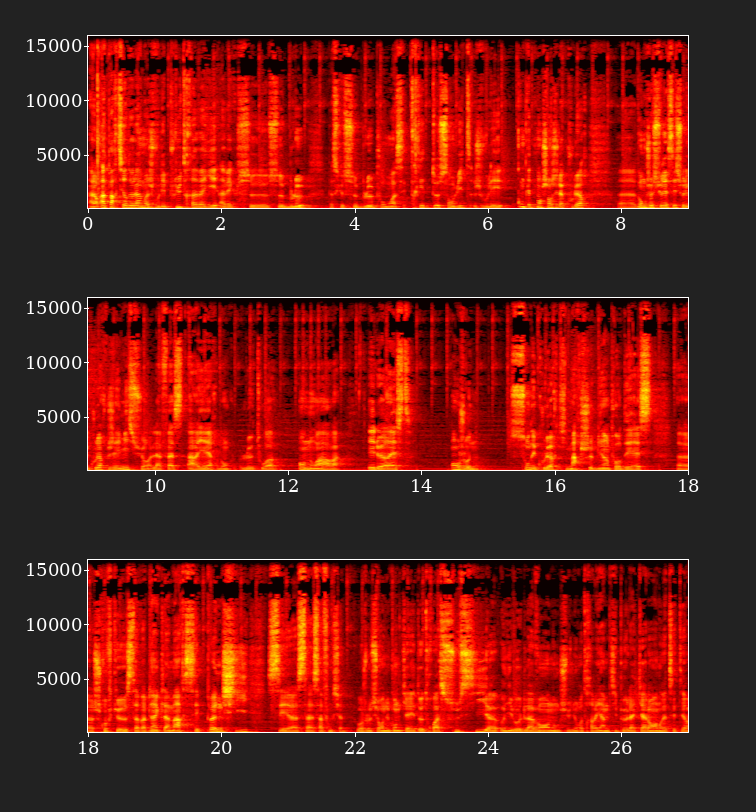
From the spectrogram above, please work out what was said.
Alors à partir de là, moi je voulais plus travailler avec ce, bleu, parce que ce bleu pour moi c'est très 208, je voulais complètement changer la couleur. Euh, donc je suis resté sur les couleurs que j'avais mis sur la face arrière, donc le toit en noir et le reste en jaune. Ce sont des couleurs qui marchent bien pour DS. Euh, je trouve que ça va bien avec la marque, c'est punchy, euh, ça, fonctionne. Bon, je me suis rendu compte qu'il y avait deux trois soucis euh, au niveau de l'avant, donc je suis venu retravailler un petit peu la calandre, etc.,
